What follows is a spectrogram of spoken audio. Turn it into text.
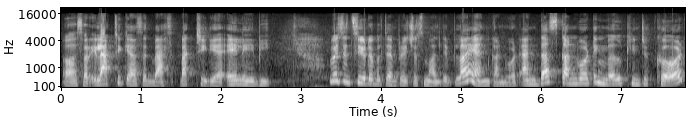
uh, sorry lactic acid bacteria LAB which at suitable temperatures multiply and convert and thus converting milk into curd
